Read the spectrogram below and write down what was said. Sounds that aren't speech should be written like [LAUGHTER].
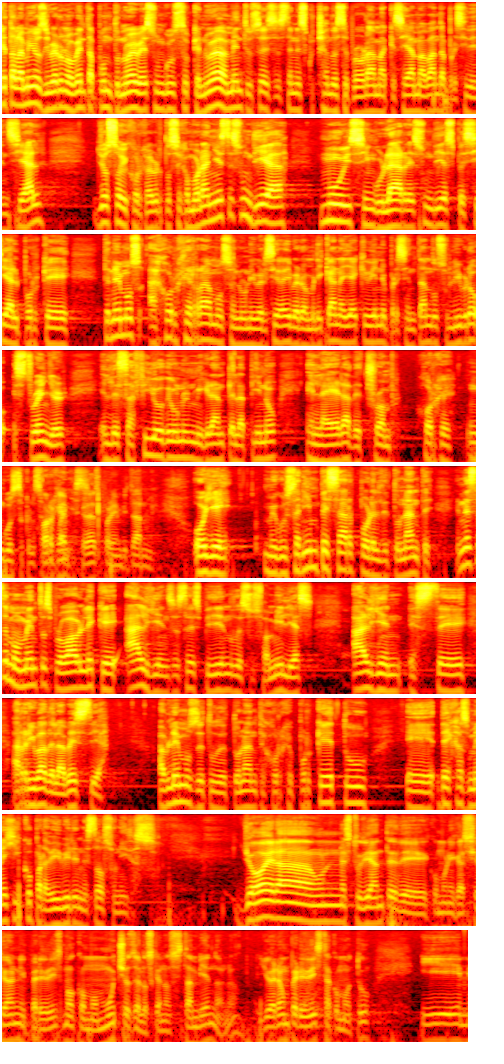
¿Qué tal amigos de Ibero 90.9? Es un gusto que nuevamente ustedes estén escuchando este programa que se llama Banda Presidencial. Yo soy Jorge Alberto Ceja Morán y este es un día muy singular, es un día especial porque tenemos a Jorge Ramos en la Universidad Iberoamericana ya que viene presentando su libro Stranger, el desafío de un inmigrante latino en la era de Trump. Jorge, un gusto que nos Jorge, acompañes. gracias por invitarme. Oye, me gustaría empezar por el detonante. En este momento es probable que alguien se esté despidiendo de sus familias, alguien esté arriba de la bestia. Hablemos de tu detonante, Jorge. ¿Por qué tú eh, dejas México para vivir en Estados Unidos? Yo era un estudiante de comunicación y periodismo como muchos de los que nos están viendo, ¿no? Yo era un periodista como tú y,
